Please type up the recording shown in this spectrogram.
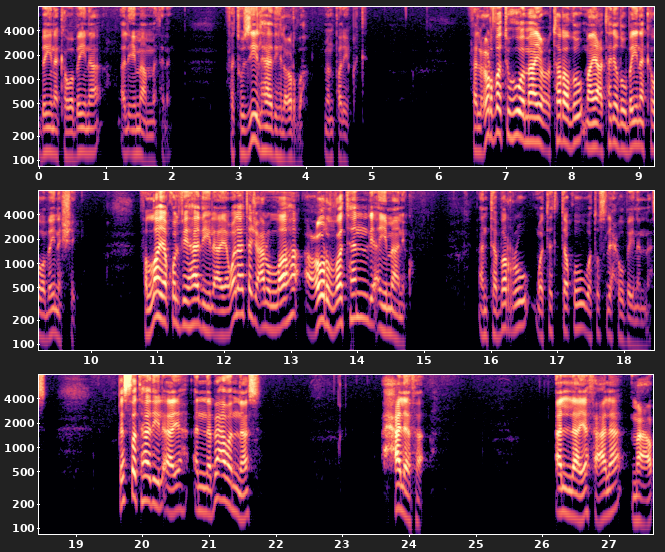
بينك وبين الإمام مثلا فتزيل هذه العرضة من طريقك. فالعرضة هو ما يعترض ما يعترض بينك وبين الشيء. فالله يقول في هذه الآية ولا تجعلوا الله عرضة لأيمانكم أن تبروا وتتقوا وتصلحوا بين الناس. قصة هذه الآية أن بعض الناس حلف ألا يفعل مع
